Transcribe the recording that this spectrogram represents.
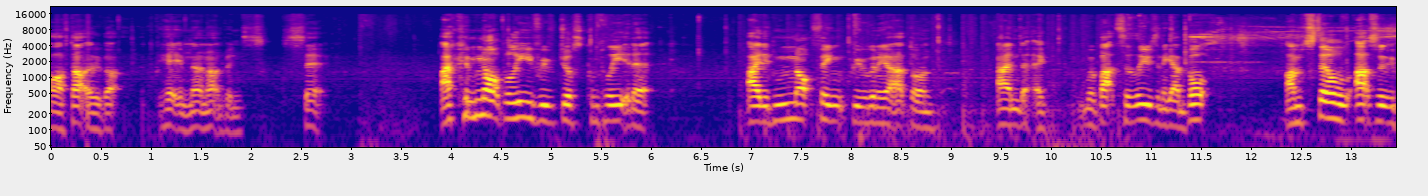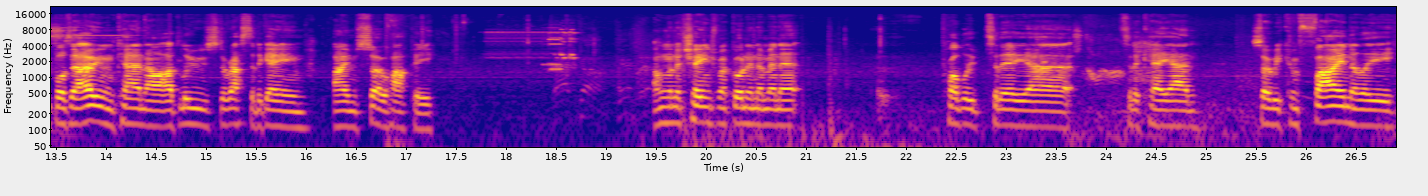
Oh, if that would have got hit him then, that would have been sick. I cannot believe we've just completed it. I did not think we were going to get that done. And uh, we're back to losing again. But I'm still absolutely buzzing. I don't even care now. I'd lose the rest of the game. I'm so happy. I'm going to change my gun in a minute. Probably to the, uh, to the KN. So we can finally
